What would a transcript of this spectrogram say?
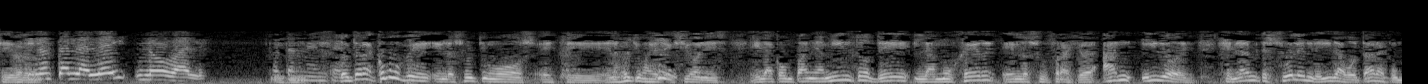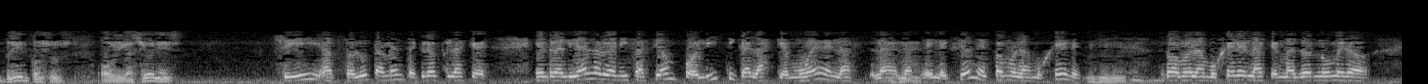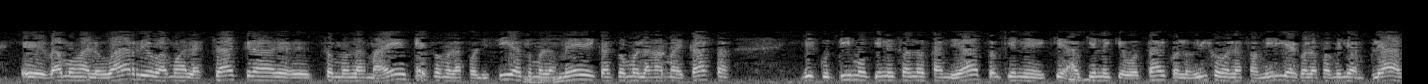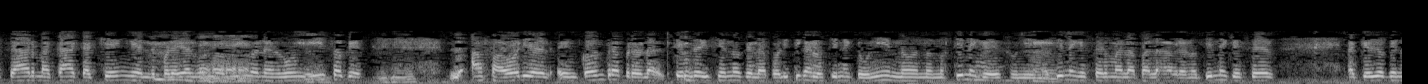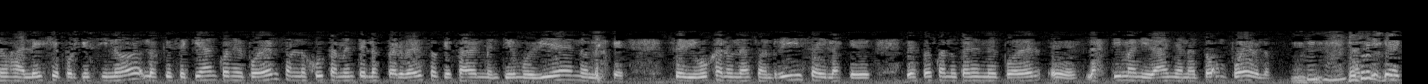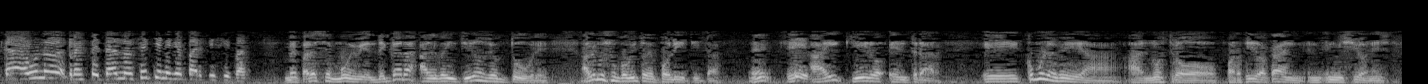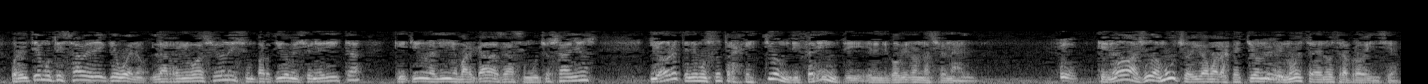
si no está en la ley, no vale. Totalmente. Doctora, ¿cómo ve en los últimos, este, en las últimas elecciones el acompañamiento de la mujer en los sufragios? ¿Han ido, generalmente suelen de ir a votar a cumplir con sus obligaciones? Sí, absolutamente. Creo que las que en realidad la organización política las que mueven las, las, elecciones somos las mujeres. Somos las mujeres las que en mayor número eh, vamos a los barrios, vamos a las chacras, eh, somos las maestras, somos las policías, somos las médicas, somos las amas de casa discutimos quiénes son los candidatos, quién a quién hay que votar, con los hijos, con la familia, con la familia empleada, se arma acá cachengue, por ahí algún domingo en algún guiso que a favor y en contra, pero siempre diciendo que la política nos tiene que unir, no, no nos tiene que desunir, no tiene que ser mala palabra, no tiene que ser aquello que nos aleje, porque si no, los que se quedan con el poder son los, justamente los perversos que saben mentir muy bien, o los que se dibujan una sonrisa y las que después cuando están en el poder eh, lastiman y dañan a todo un pueblo. Así que cada uno respetándose tiene que participar. Me parece muy bien. De cara al 22 de octubre, hablemos un poquito de política, ¿eh? que ahí quiero entrar. Eh, ¿Cómo le ve a, nuestro partido acá en, Misiones? Por el tema usted sabe de que, bueno, la renovación es un partido misionerista que tiene una línea marcada ya hace muchos años y ahora tenemos otra gestión diferente en el gobierno nacional. Sí. Que no ayuda mucho, digamos, a la gestión nuestra de nuestra provincia.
